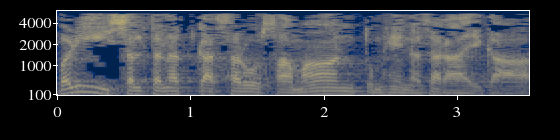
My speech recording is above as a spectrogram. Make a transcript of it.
بڑی سلطنت کا سر و سامان تمہیں نظر آئے گا۔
